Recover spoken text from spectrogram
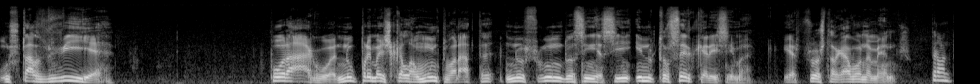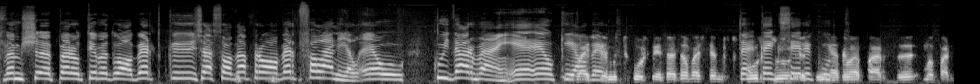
O Estado devia pôr a água no primeiro escalão muito barata, no segundo assim assim e no terceiro caríssima. E as pessoas estragavam-na menos. Pronto, vamos eh, para o tema do Alberto, que já só dá para o Alberto falar nele. É o cuidar bem. É, é o que, vai ser Alberto? muito curto, então, então vai ser muito Tem- curto. tem que ser curto. até uma parte, uma parte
